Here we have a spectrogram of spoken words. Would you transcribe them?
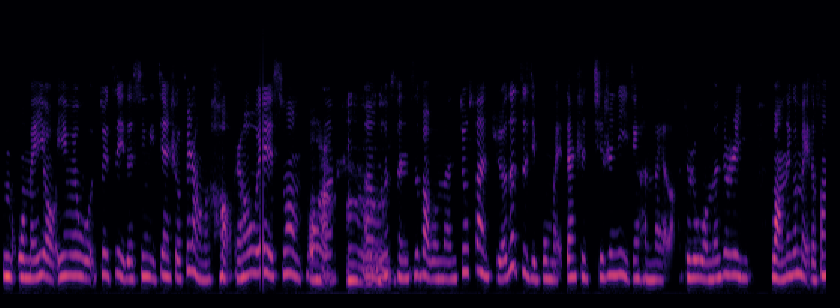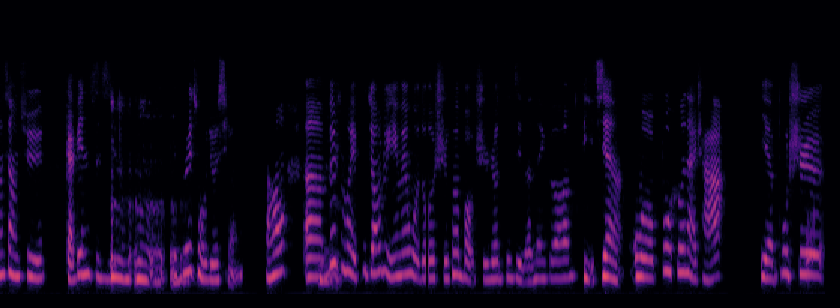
嗯我没有，因为我对自己的心理建设非常的好，然后我也希望我的嗯我的粉丝宝宝们，就算觉得自己不美，但是其实你已经很美了，就是我们就是往那个美的方向去。改变自己，嗯嗯嗯，追求就行。然后，呃，为什么也不焦虑？因为我都时刻保持着自己的那个底线。我不喝奶茶，也不吃，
